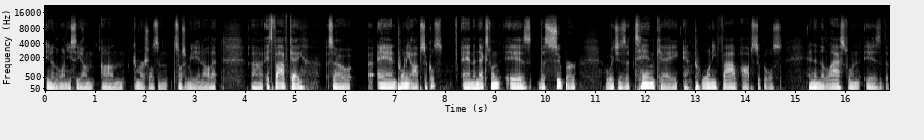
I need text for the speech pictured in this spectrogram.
you know the one you see on on commercials and social media and all that. Uh, it's 5k so uh, and 20 obstacles. And the next one is the super which is a 10k and 25 obstacles. And then the last one is the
